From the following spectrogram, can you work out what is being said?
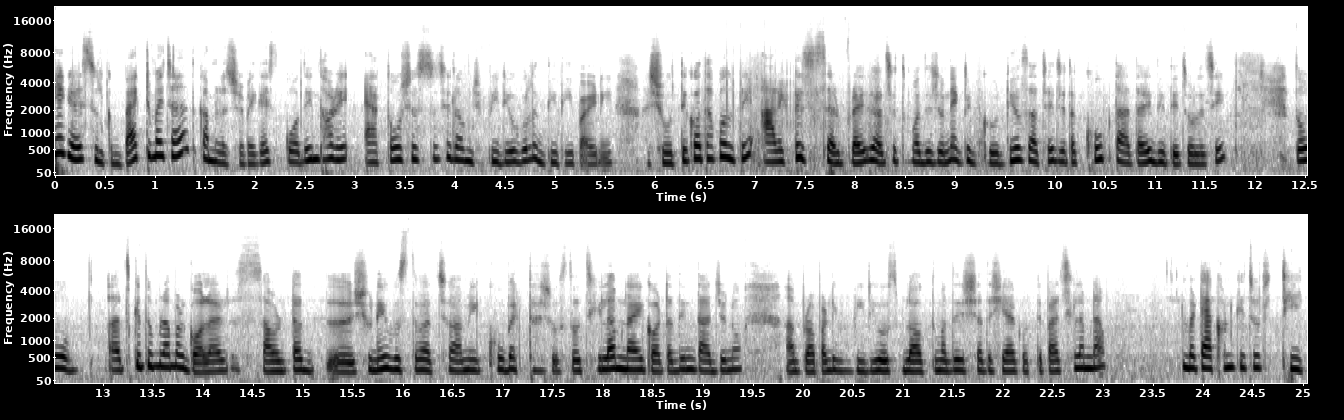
Hey guys welcome back to my channel আছো সবাই? গাইস কদিন ধরে এত অসুস্থ ছিলাম যে ভিডিওগুলো দিতেই পারিনি। আর সত্যি কথা বলতে, আরেকটা সারপ্রাইজ আছে তোমাদের জন্য, একটা গুড নিউজ আছে যেটা খুব তাড়াতাড়ি দিতে চলেছি। তো, আজকে তোমরা আমার গলার সাউন্ডটা শুনেই বুঝতে পারছ, আমি খুব একটা সুস্থ ছিলাম না এই কটা দিন। তার জন্য প্রপারলি ভিডিওস ব্লগ তোমাদের সাথে শেয়ার করতে পারছিলাম না। বাট এখন কিছু ঠিক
